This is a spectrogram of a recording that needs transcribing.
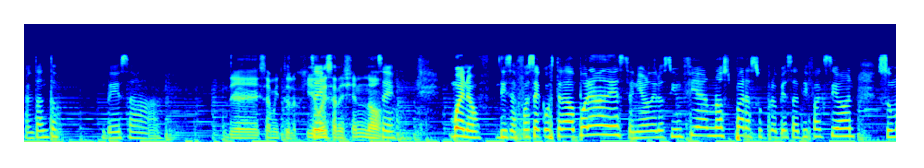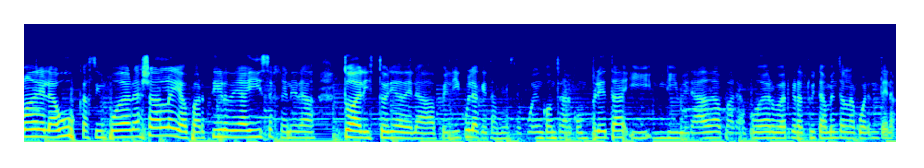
al tanto de esa... De esa mitología o de esa leyenda? No. Sí. Bueno, dice, fue secuestrada por Hades, señor de los infiernos, para su propia satisfacción. Su madre la busca sin poder hallarla y a partir de ahí se genera toda la historia de la película que también se puede encontrar completa y liberada para poder ver gratuitamente en la cuarentena.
